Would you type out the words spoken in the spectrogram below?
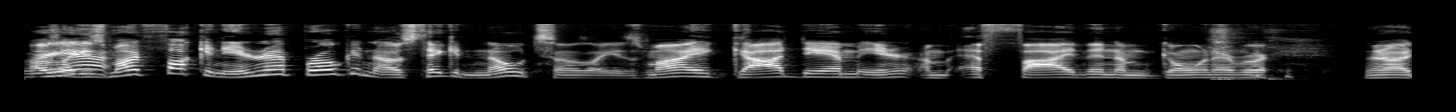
I was like, is my fucking internet broken? I was taking notes. I was like, is my goddamn internet? I'm F5 in. I'm going everywhere. then I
